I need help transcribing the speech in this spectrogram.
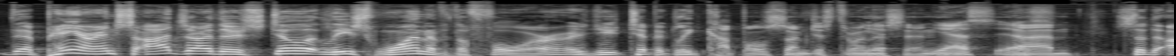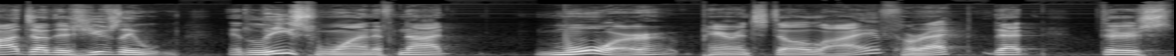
the parents, odds are there's still at least one of the four, you- typically couples. So I'm just throwing this in. Um, Yes, yes. so the odds are there's usually at least one, if not more, parents still alive. Correct. That there's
